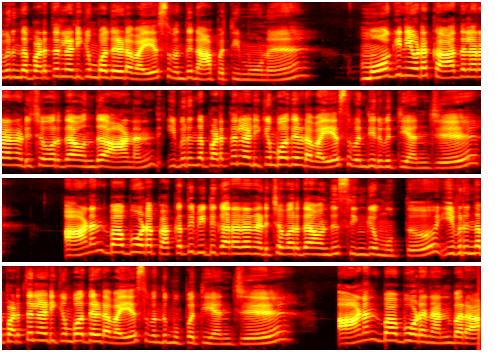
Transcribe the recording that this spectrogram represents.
இவர் இந்த படத்தில் நடிக்கும்போது இதோட வயசு வந்து நாற்பத்தி மூணு மோகினியோட காதலராக நடித்தவர் தான் வந்து ஆனந்த். இவர் இந்த படத்தில் நடிக்கும்போது இதோட வயசு வந்து இருபத்தி அஞ்சு. ஆனந்த் பாபுவோட பக்கத்து வீட்டுக்காரராக நடித்தவர் தான் வந்து சிங்கமுத்து. இவர் இந்த படத்தில் நடிக்கும்போது வயசு வந்து முப்பத்தி அஞ்சு. ஆனந்த் பாபுவோட நண்பரா?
